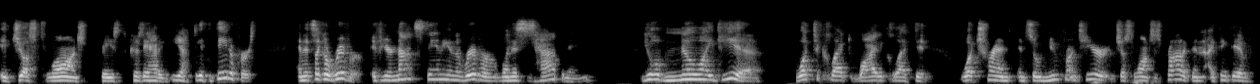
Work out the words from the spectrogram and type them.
it just launched based because they had to, you have to get the data first. And it's like a river. If you're not standing in the river when this is happening, you'll have no idea what to collect, why to collect it, what trend. And so New Frontier just launched this product, and I think they have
